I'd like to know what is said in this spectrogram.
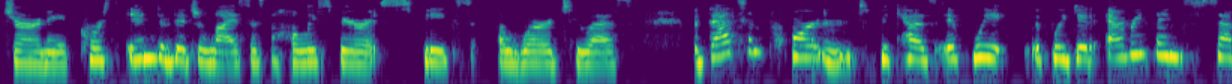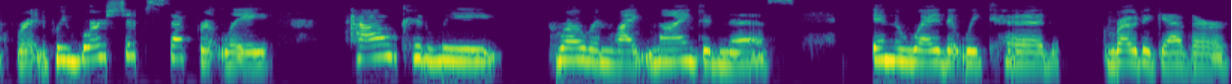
journey. Of course, individualized as the Holy Spirit speaks a word to us. But that's important because if we if we did everything separate, if we worshiped separately, how could we grow in like-mindedness in the way that we could grow together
